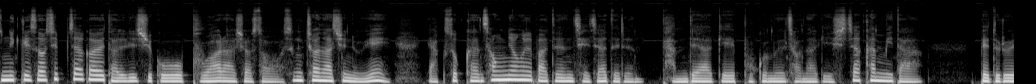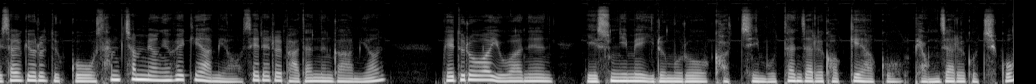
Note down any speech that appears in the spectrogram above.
예수님께서 십자가에 달리시고 부활하셔서 승천하신 후에 약속한 성령을 받은 제자들은 담대하게 복음을 전하기 시작합니다. 베드로의 설교를 듣고 3천 명이 회개하며 세례를 받았는가 하면 베드로와 요한은 예수님의 이름으로 걷지 못한 자를 걷게 하고 병자를 고치고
